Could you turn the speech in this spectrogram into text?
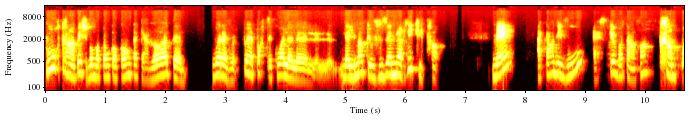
pour tremper, je sais pas, moi, ton concombre, ta carotte, euh, whatever, peu importe c'est quoi l'aliment que vous aimeriez qu'il trempe. Mais attendez-vous, est-ce que votre enfant ne trempe pas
